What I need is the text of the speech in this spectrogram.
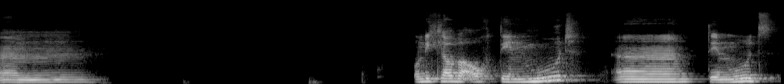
Ähm, und ich glaube auch den Mut, äh, den Mut,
